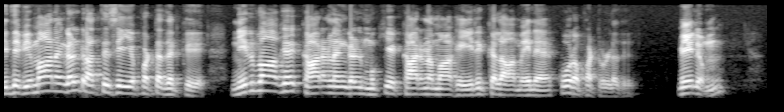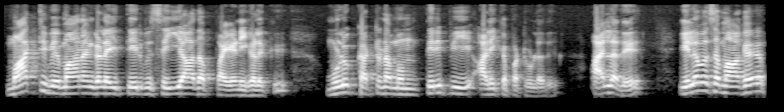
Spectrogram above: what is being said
இந்த விமானங்கள் ரத்து செய்யப்பட்டதற்கு நிர்வாக காரணங்கள் முக்கிய காரணமாக இருக்கலாம் என கூறப்பட்டுள்ளது. மேலும் மாற்று விமானங்களை தேர்வு செய்யாத பயணிகளுக்கு முழு கட்டணமும் திருப்பி அளிக்கப்பட்டுள்ளது. அல்லது இலவசமாக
